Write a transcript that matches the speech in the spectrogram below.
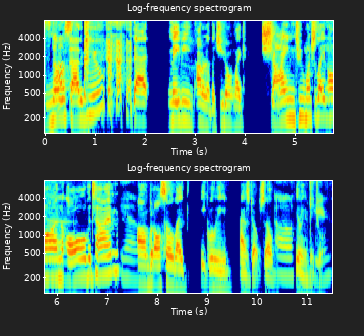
know a Stop side of you that maybe I don't know that you don't like shine too much light on all the time, yeah. um, but also like equally as dope. So oh, feeling mutual. you.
